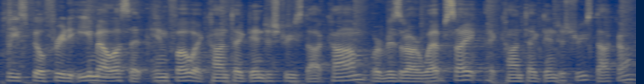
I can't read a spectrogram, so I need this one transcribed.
please feel free to email us at info at kontekindustries.com or visit our website at kontekindustries.com.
